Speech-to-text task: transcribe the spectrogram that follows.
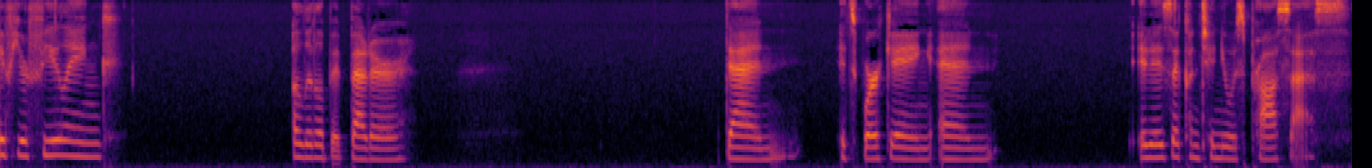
if you're feeling a little bit better, then it's working and it is a continuous process.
